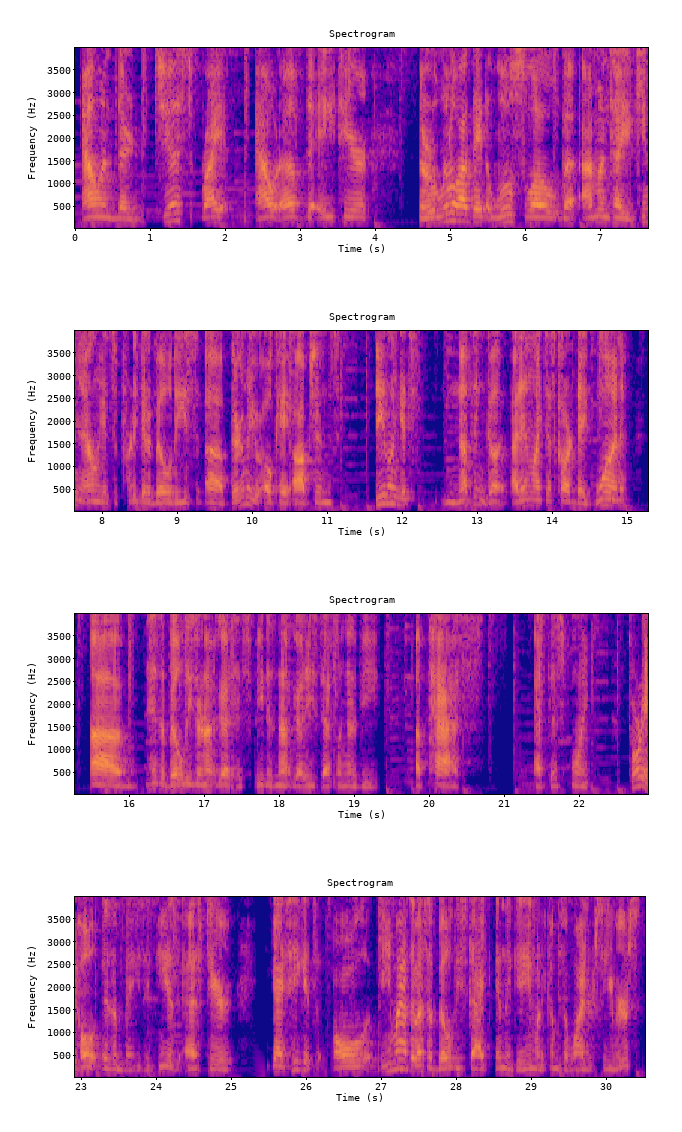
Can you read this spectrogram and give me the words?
Allen, they're just right out of the A tier. They're a little outdated, a little slow, but I'm going to tell you, Keenan Allen gets some pretty good abilities. Uh, they're going to be okay options. Thielen gets nothing good. I didn't like this card day one. Uh, his abilities are not good. His speed is not good. He's definitely going to be a pass at this point. Torry Holt is amazing. He is S tier. Guys, he gets all, he might have the best ability stack in the game when it comes to wide receivers.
